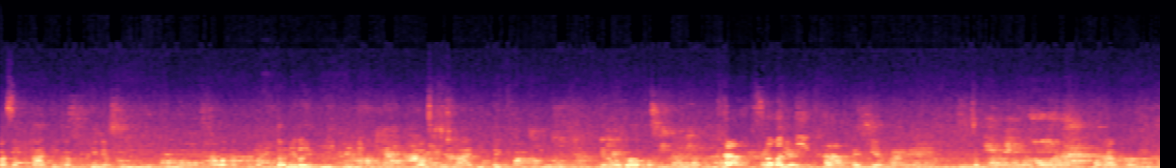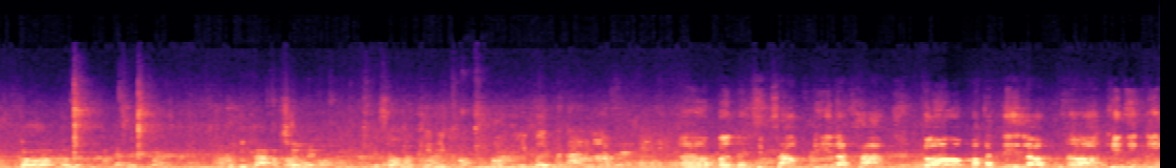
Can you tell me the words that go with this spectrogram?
มาสัมภาษณ์เกี่ยวกับคลินิกคุณคุณหมอเขาอะครับผมวันนี้ตอนนี้เราอยู่ที่คลินิกหมอสมชายที่ห้วยขวางยังไงก็ขอบคุณมากครับคุณหมอค่ะให้เกียรสวัสดีค่ะ ให้เกียรติมาในสัมภาษณ์ของเราวันนี้ครับผมก็เราเริ่มคำถามแรกเลยดีกว่าคุณตุ๊กตาครับเชิญเลย ไม่ทราบว่าคลินิกของคุณหมอนี่เปิดมานานหรือยัง เปิดได้ 13 ปีแล้วค่ะ ก็ปกติแล้วคลินิกนี้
